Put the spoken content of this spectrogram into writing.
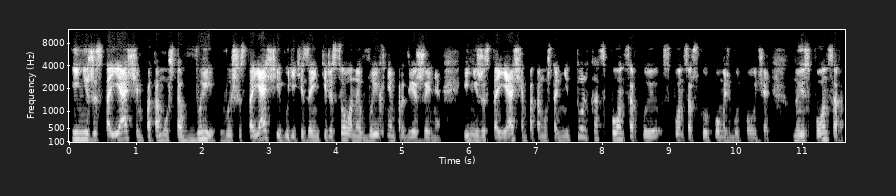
и нижестоящим, потому что вы, вышестоящие, будете заинтересованы в их продвижении, и нижестоящим, потому что не только спонсорскую, спонсорскую помощь будут получать, но и спонсор,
